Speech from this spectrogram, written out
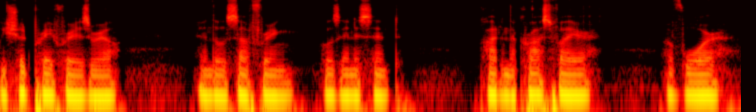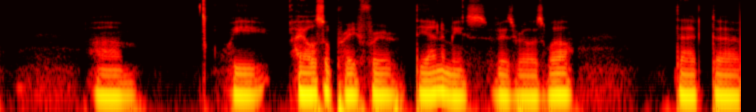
we should pray for Israel and those suffering, those innocent, caught in the crossfire of war. Um, we, I also pray for the enemies of Israel as well, that uh,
